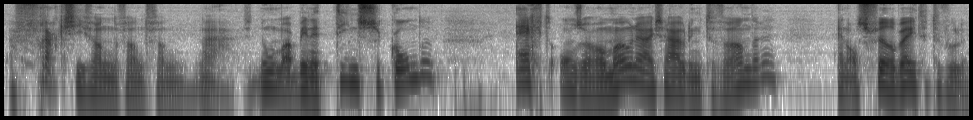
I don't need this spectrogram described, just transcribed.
een fractie van, van, van nou, noem maar binnen 10 seconden, echt onze hormoonhuishouding te veranderen en ons veel beter te voelen.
